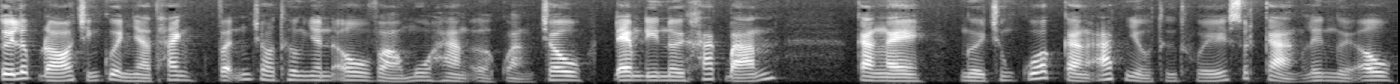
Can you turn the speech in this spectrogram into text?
Tuy lúc đó chính quyền nhà Thanh vẫn cho thương nhân Âu vào mua hàng ở Quảng Châu đem đi nơi khác bán, càng ngày người Trung Quốc càng áp nhiều thứ thuế xuất cảng lên người Âu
